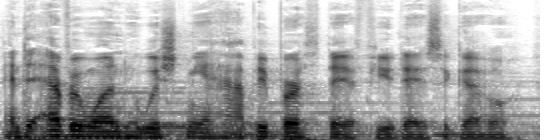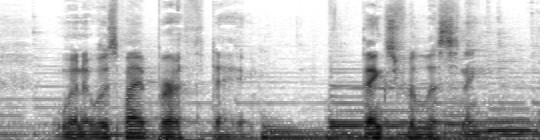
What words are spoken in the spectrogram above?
and to everyone who wished me a happy birthday a few days ago, when it was my birthday. Thanks for listening.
